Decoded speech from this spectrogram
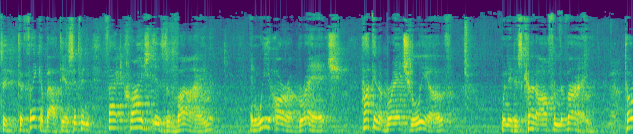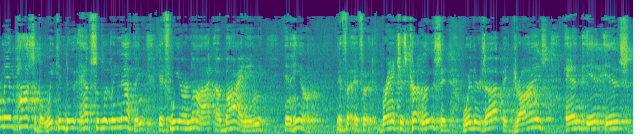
to, to think about this. If in fact Christ is the vine and we are a branch, how can a branch live when it is cut off from the vine? Totally impossible. We can do absolutely nothing if we are not abiding in Him. If a, if a branch is cut loose, it withers up, it dries, and it is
